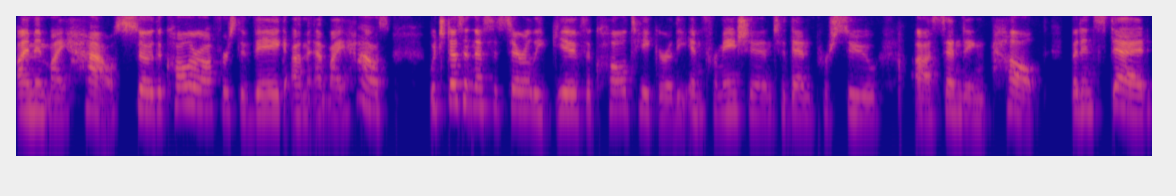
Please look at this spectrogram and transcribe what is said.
I'm in my house. So the caller offers the vague, I'm at my house, which doesn't necessarily give the call taker the information to then pursue uh, sending help, but instead,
